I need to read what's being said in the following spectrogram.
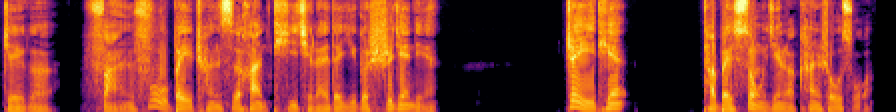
这个反复被陈思汉提起来的一个时间点，这一天。他被送进了看守所。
